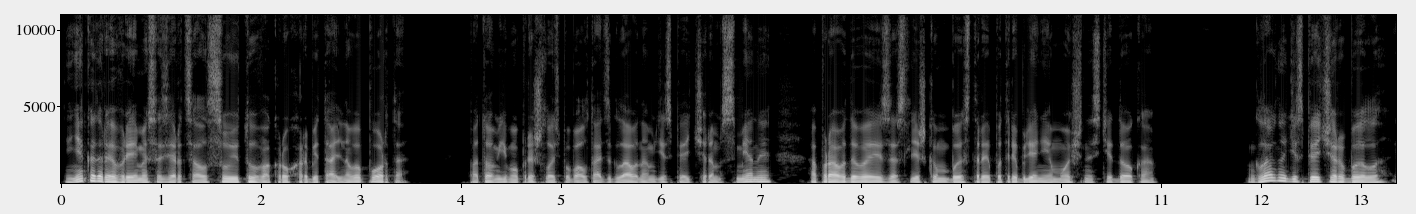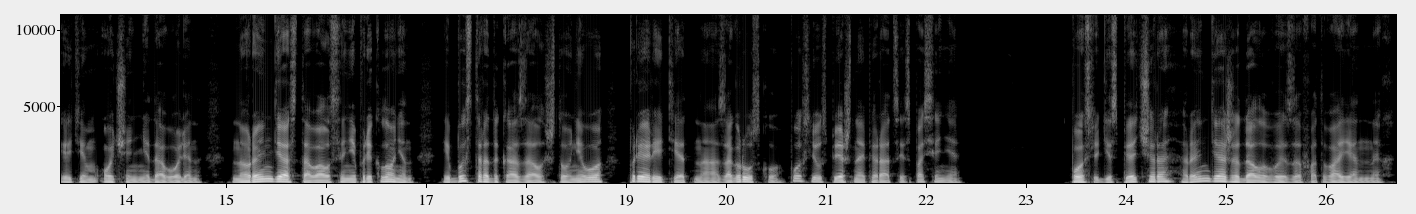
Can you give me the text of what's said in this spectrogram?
и некоторое время созерцал суету вокруг орбитального порта. Потом ему пришлось поболтать с главным диспетчером смены, оправдываясь за слишком быстрое потребление мощности дока. Главный диспетчер был этим очень недоволен, но Рэнди оставался непреклонен и быстро доказал, что у него приоритет на загрузку после успешной операции спасения. После диспетчера Рэнди ожидал вызов от военных.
